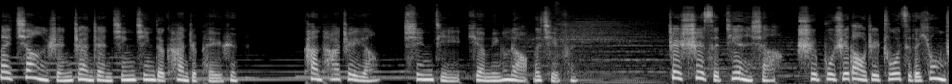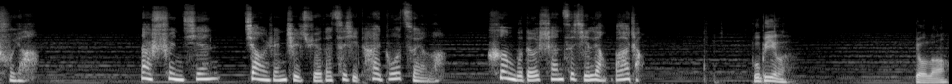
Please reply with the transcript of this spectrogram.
那匠人战战兢兢地看着裴玉，看他这样，心底也明了了几分。这世子殿下是不知道这珠子的用处呀。那瞬间，匠人只觉得自己太多嘴了，恨不得扇自己两巴掌。不必了。有了，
